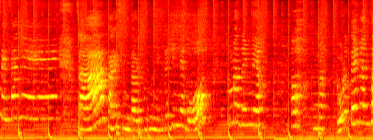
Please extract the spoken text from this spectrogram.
세상에. 자, 가겠습니다. 우리 부부님들 힘내고 좀만 더 힘내요. 아, 정말. 무릎 떼면서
